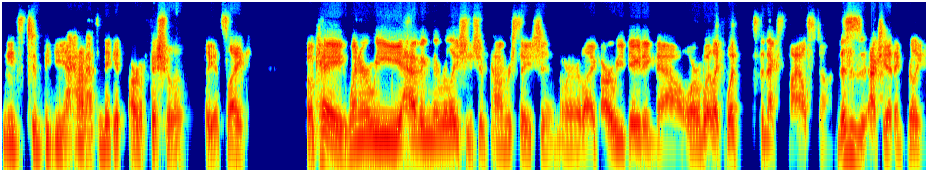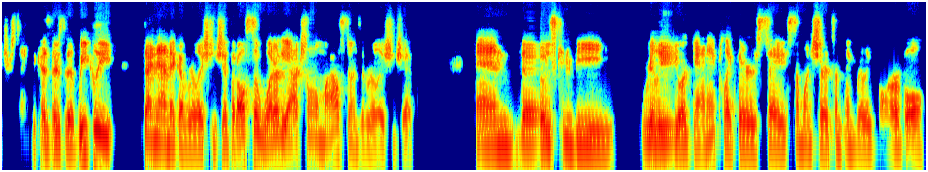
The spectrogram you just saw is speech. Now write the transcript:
needs to be, you kind of have to make it artificially. It's like, okay, when are we having the relationship conversation? Or like, are we dating now? Or what, like, what's the next milestone? This is actually, I think, really interesting because there's the weekly dynamic of a relationship, but also what are the actual milestones of a relationship? And those can be really organic. Like there's, say, someone shared something really vulnerable,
